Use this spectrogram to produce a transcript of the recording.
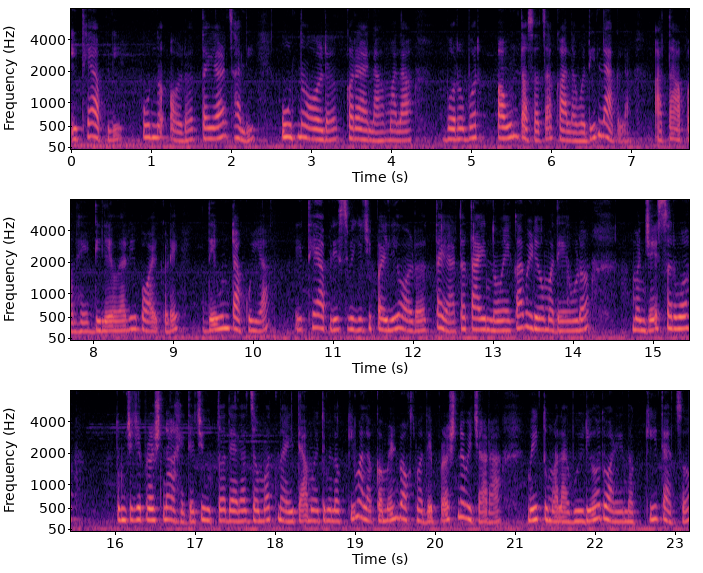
इथे आपली पूर्ण ऑर्डर तयार झाली. पूर्ण ऑर्डर करायला मला बरोबर पाऊण तासाचा कालावधी लागला. आता आपण हे डिलेवरी बॉयकडे देऊन टाकूया. इथे आपली स्विगीची पहिली ऑर्डर तयार. तर ताईंनो एका व्हिडिओमध्ये एवढं म्हणजे सर्व तुमचे जे प्रश्न आहे त्याची उत्तर द्यायला जमत नाही. त्यामुळे तुम्ही नक्की मला कमेंट बॉक्समध्ये प्रश्न विचारा. मी तुम्हाला व्हिडिओद्वारे नक्की त्याचं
